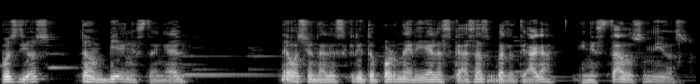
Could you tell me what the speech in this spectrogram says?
pues Dios también está en él. Devocional escrito por Nería Las Casas Berteaga, en Estados Unidos.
